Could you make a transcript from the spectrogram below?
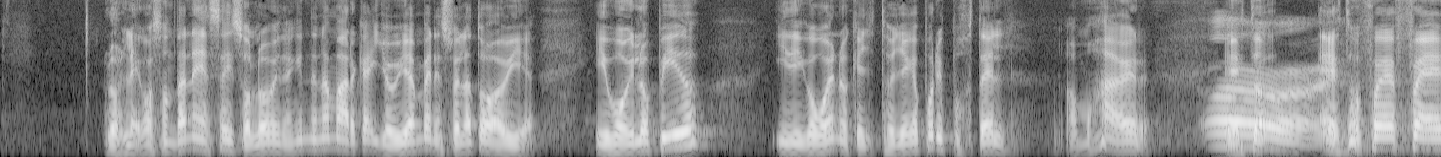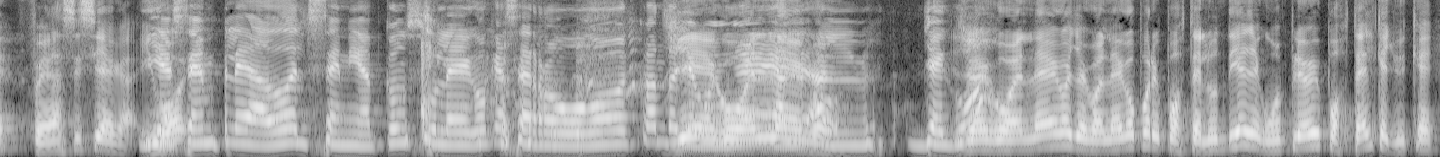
Los Legos son daneses y solo lo vendían en Dinamarca. Y yo vivía en Venezuela todavía. Y voy y lo pido y digo, bueno, que esto llegue por Hipostel. Vamos a ver. Esto, esto fue fe, fe así ciega. Y, voy- ese empleado del CENIAT con su Lego que se robó cuando llegó, Llegó el al- Lego. al- ¿Llegó? Llegó el Lego, llegó el Lego por Hipostel. Un día llegó un empleo de Hipostel que yo dije,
